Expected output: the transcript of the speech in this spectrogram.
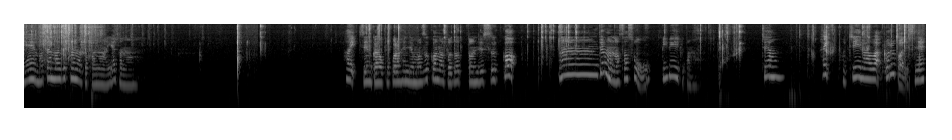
えー、またまずかなとかな？嫌だな。はい。前回はここら辺でまずかなただったんですが、うーん、でもなさそう ?BB8 かな？じゃん。はい。こちらはトルーパーですね。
